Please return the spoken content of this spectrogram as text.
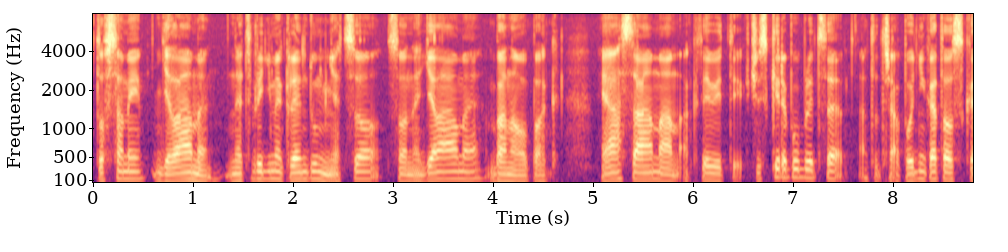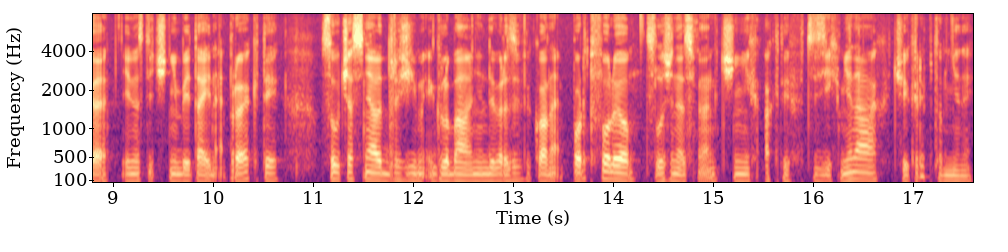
to sami děláme. Netvrdíme klientům něco, co neděláme, ba naopak. Já sám mám aktivity v České republice, a to třeba podnikatelské, investiční byty a jiné projekty. Současně ale držím i globálně diverzifikované portfolio, složené z finančních aktiv v cizích měnách či kryptoměny.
